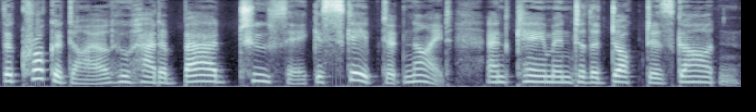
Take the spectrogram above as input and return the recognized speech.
the crocodile who had a bad toothache escaped at night and came into the doctor's garden.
